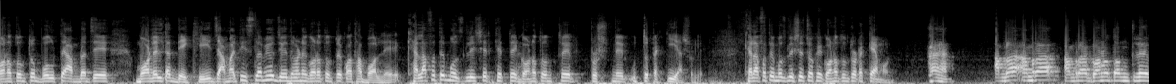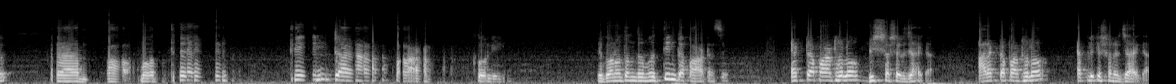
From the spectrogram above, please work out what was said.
গণতন্ত্র বলতে আমরা যে মডেলটা দেখি জামায়াত ইসলামীও যে ধরনের গণতন্ত্রের কথা বলে খেলাফতে মজলিসের ক্ষেত্রে গণতন্ত্রের প্রশ্নের উত্তরটা কি আসলে? খেলাফতে মজলিসের চোখে গণতন্ত্রটা কেমন? হ্যাঁ হ্যাঁ। আমরা আমরা আমরা গণতন্ত্রের তিনটা করি। গণতন্ত্রের মধ্যে তিনটা পার্ট আছে। একটা পার্ট হলো বিশ্বাসের জায়গা আর একটা পার্ট হলো অ্যাপ্লিকেশনের জায়গা।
